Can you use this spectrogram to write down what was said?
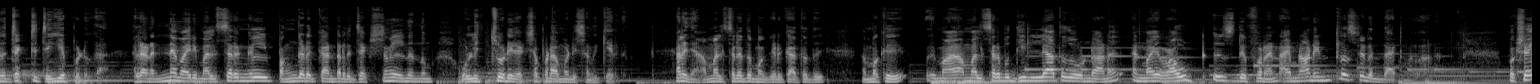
റിജക്റ്റ് ചെയ്യപ്പെടുക. അല്ലാണ്ട് എന്നെ മാതിരി മത്സരങ്ങളിൽ പങ്കെടുക്കാണ്ട് റിജക്ഷനിൽ നിന്നും ഒളിച്ചോടി രക്ഷപ്പെടാൻ വേണ്ടി ശ്രമിക്കരുത്. അല്ല ഞാൻ മത്സരത്തിൽ പങ്കെടുക്കാത്തത് നമുക്ക് മത്സരബുദ്ധി ഇല്ലാത്തത് കൊണ്ടാണ് and my route is different I'm not interested in that എന്നുള്ളതാണ്. പക്ഷേ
